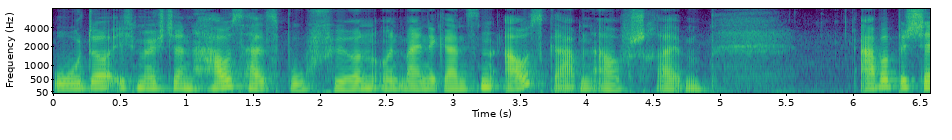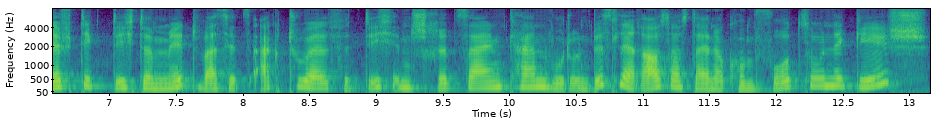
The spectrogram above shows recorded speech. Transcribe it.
Oder ich möchte ein Haushaltsbuch führen und meine ganzen Ausgaben aufschreiben. Aber beschäftig dich damit, was jetzt aktuell für dich ein Schritt sein kann, wo du ein bisschen raus aus deiner Komfortzone gehst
